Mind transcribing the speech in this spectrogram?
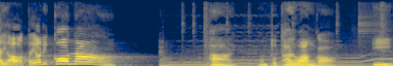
だよお便りコーナー。はい。本当台湾がいい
